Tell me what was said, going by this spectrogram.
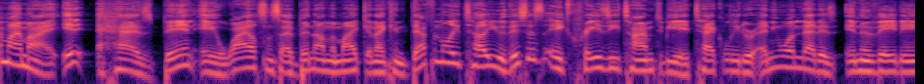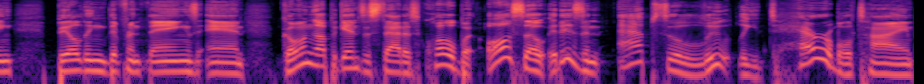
my, my, it has been a while since I've been on the mic, and I can definitely tell you this is a crazy time to be a tech leader. Anyone that is innovating, building different things, and going up against the status quo, but also it is an absolutely terrible time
